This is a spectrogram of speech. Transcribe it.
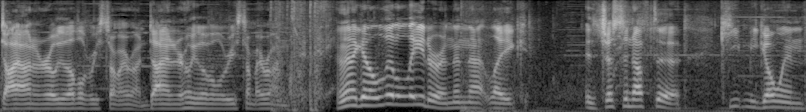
die on an early level, restart my run. Die on an early level, restart my run. And then I get a little later, and then that like is just enough to keep me going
